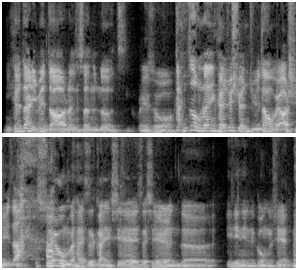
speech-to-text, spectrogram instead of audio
你可以在里面找到人生的乐子。没错，干这种人，你可以去选举，但我不要去这样。所以我们还是感谢这些人的一点点的贡献。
